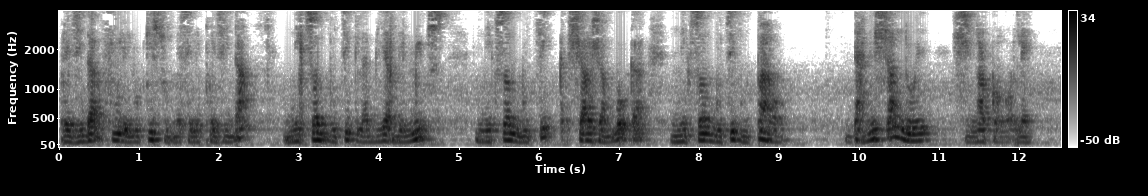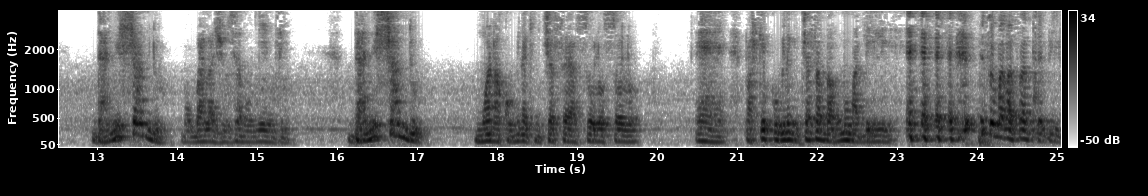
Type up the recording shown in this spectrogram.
Président foule et Lukisu, mais c'est le président. Nixon Boutique, la bière de luxe. Nixon Boutique, Charge Amboka. Nixon Boutique, Mpao. Dani Chandoué, Chinois Congolais. Dani Chandou, Mobala José Monienzi. Dani Chandou, Mwana Komina Kinshasa ya solo solo. Eh, parce que Komina Kinshasa, Barumo Mabele. Biso bana centre ville.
